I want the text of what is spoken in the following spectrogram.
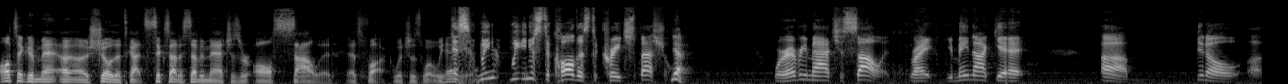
I'll take a, ma- a show that's got six out of seven matches are all solid as fuck, which is what we had. This, we we used to call this the Kraetsch special. Yeah, where every match is solid, right? You may not get, uh, you know, uh,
